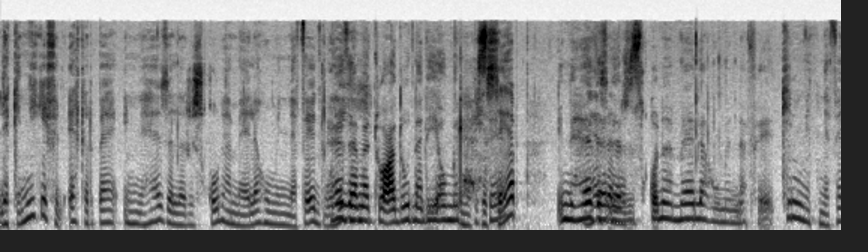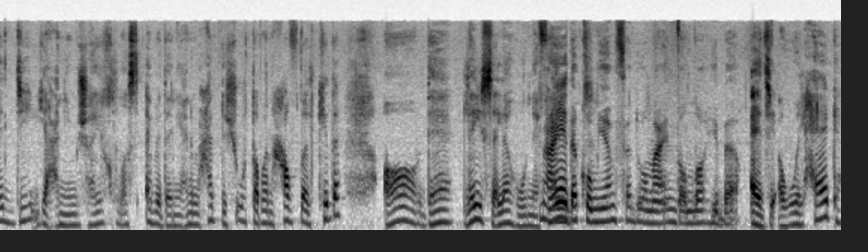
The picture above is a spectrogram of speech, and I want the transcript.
لكن نيجي في الآخر بقى إن هذا لرزقنا ما له من نفاد هذا ما توعدون ليوم الحساب؟ الحساب. إن هذا هذا لرزقنا ما له من نفاد. كلمة نفاد دي يعني مش هيخلص أبدا. يعني ما حدش يقول طب أنا هفضل كده. آه ده ليس له نفاد. ما عندكم ينفد وما عند الله باق. أدي أول حاجة.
